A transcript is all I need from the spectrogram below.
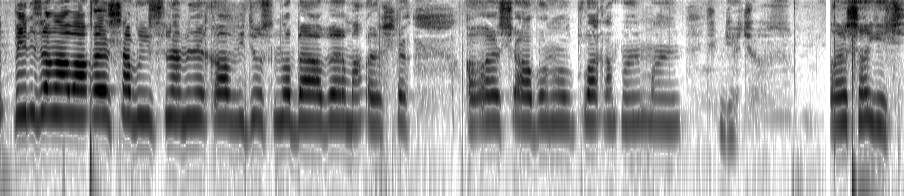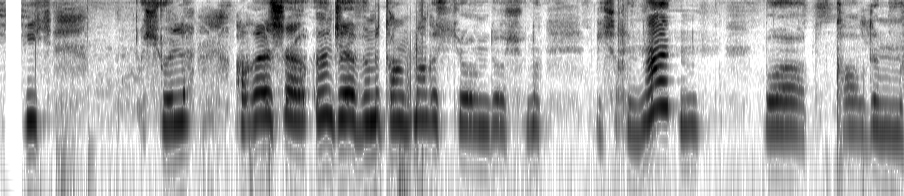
Hepinize merhaba arkadaşlar. Bu İslam'ın ekran videosunda beraberim arkadaşlar. Arkadaşlar abone olup like atmayı unutmayın. Şimdi geçiyoruz. Arkadaşlar geçtik. Şöyle arkadaşlar önce evimi tanıtmak istiyorum. Dur şunu bir çıkayım lan. Bu kaldım mı?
